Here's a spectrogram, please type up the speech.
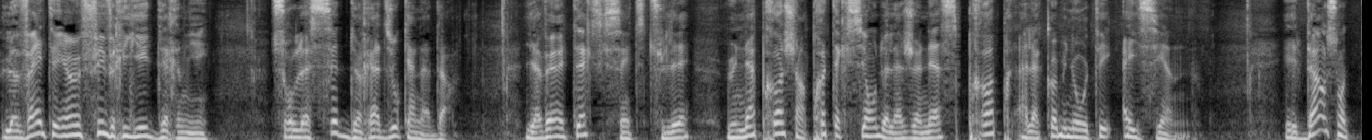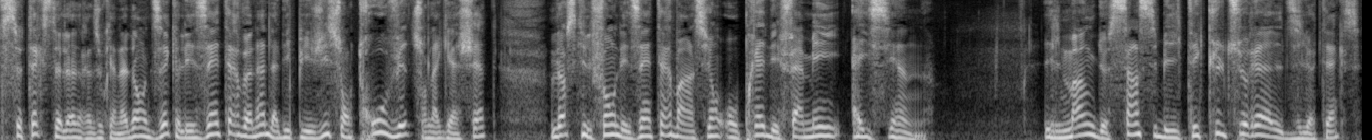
Le 21 février dernier, sur le site de Radio-Canada, il y avait un texte qui s'intitulait Une approche en protection de la jeunesse propre à la communauté haïtienne. Et dans ce texte-là de Radio-Canada, on disait que les intervenants de la DPJ sont trop vite sur la gâchette lorsqu'ils font des interventions auprès des familles haïtiennes. Ils manquent de sensibilité culturelle, dit le texte.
